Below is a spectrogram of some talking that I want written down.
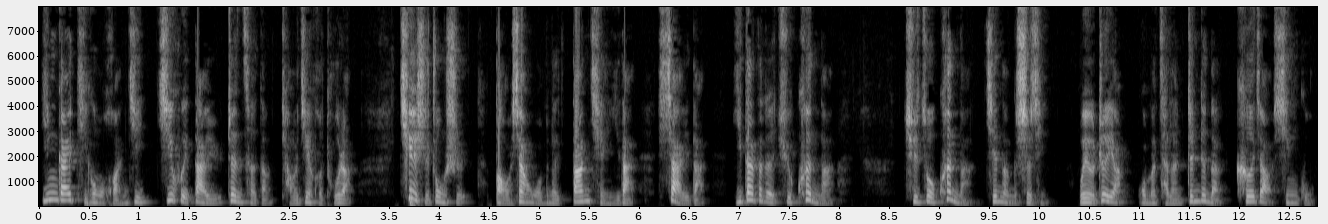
应该提供环境、机会、待遇、政策等条件和土壤，切实重视导向我们的当前一代、下一代，一代代的去困难去做困难艰难的事情。唯有这样，我们才能真正的科教兴国。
